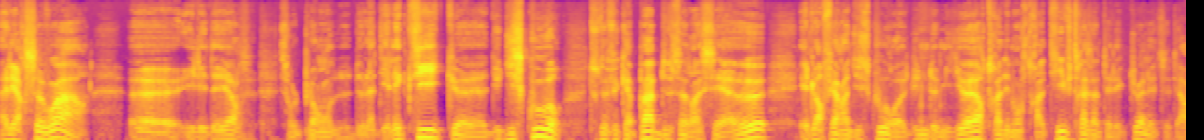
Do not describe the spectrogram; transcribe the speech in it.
à les recevoir. Euh, il est d'ailleurs, sur le plan de, la dialectique, euh, du discours, tout à fait capable de s'adresser à eux et de leur faire un discours d'une demi-heure, très démonstratif, très intellectuel, etc.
